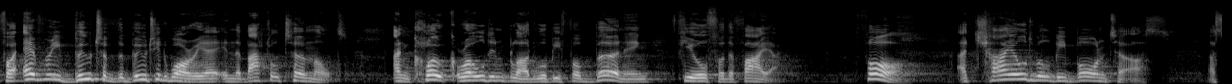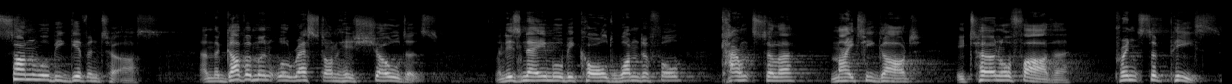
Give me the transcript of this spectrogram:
For every boot of the booted warrior in the battle tumult, and cloak rolled in blood will be for burning fuel for the fire. For a child will be born to us, a son will be given to us, and the government will rest on his shoulders. And his name will be called Wonderful, Counselor, Mighty God, Eternal Father, Prince of Peace.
